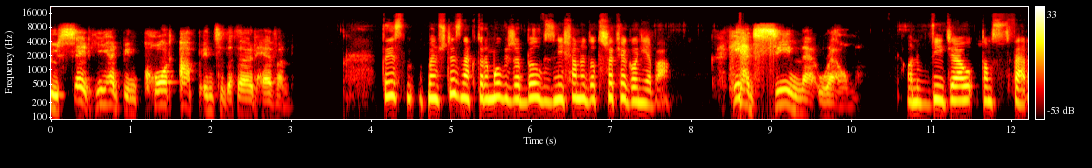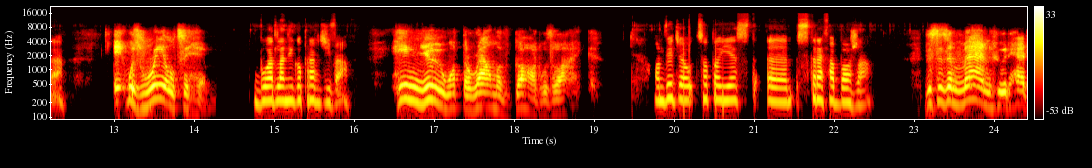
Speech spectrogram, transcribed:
who said he had been caught up into the third heaven. To jest mężczyzna, który mówi, że był wzniesiony do trzeciego nieba. He had seen that realm. On widział tą sferę. It was real to him. Była dla niego prawdziwa. He knew what the realm of God was like. On wiedział, co to jest e, strefa Boża. This is a man who had had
